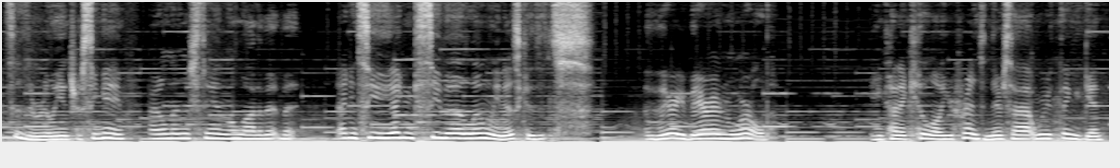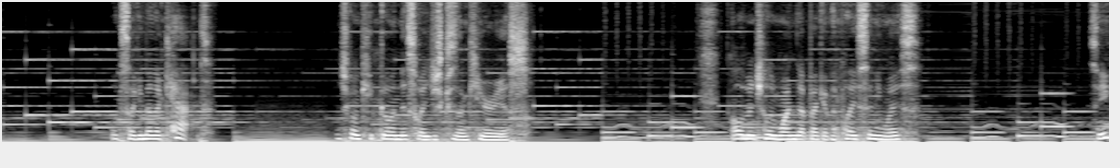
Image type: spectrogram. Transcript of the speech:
this is a really interesting game. I don't understand a lot of it, but I can see I can see the loneliness because it's a very barren world. And you kind of kill all your friends, and there's that weird thing again. Looks like another cat. I'm just gonna keep going this way just because I'm curious. I'll eventually wind up back at the place anyways. See?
